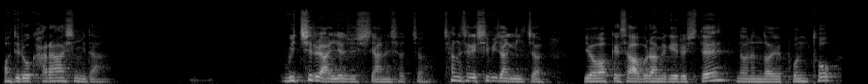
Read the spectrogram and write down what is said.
어디로 가라 하십니다. 위치를 알려주시지 않으셨죠. 창세기 12장 1절 여호와께서 아브라함에게 이르시되 너는 너의 본토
